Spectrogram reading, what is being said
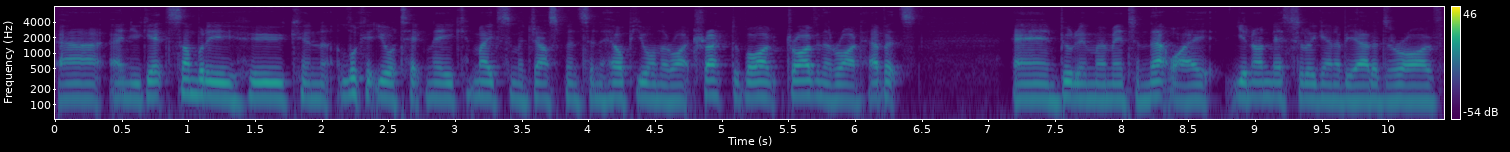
uh, and you get somebody who can look at your technique, make some adjustments, and help you on the right track, driving the right habits and building momentum that way. You're not necessarily going to be able to drive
